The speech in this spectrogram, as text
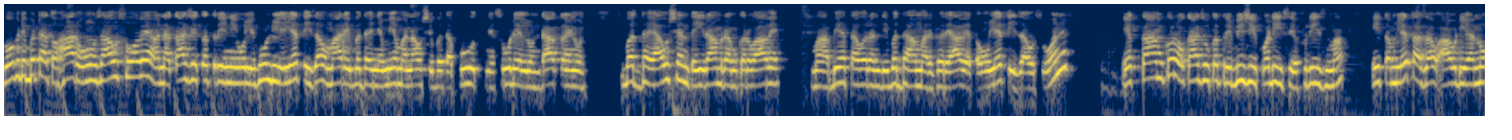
ગોગડી બટા તો હારું, હું જાઉં છું હવે. અને કાજી કતરીની ઓલી હુંડલી લેતી જાઉં. મારે બધાને મહેમાન આવશે, બધા ભૂત ને સુડેલું ડાકણું બધા આવશે ને તો ઈ રામ રામ કરવા આવે. માં બેતા વરંદી બધા અમારા ઘરે આવે તો હું લેતી જાઉં છું, હો ને. એક કામ કરો, કાજુ કતરી બીજી પડી છે ફ્રીજમાં. ઈ તમે લેતા જાવ આવડિયા નો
